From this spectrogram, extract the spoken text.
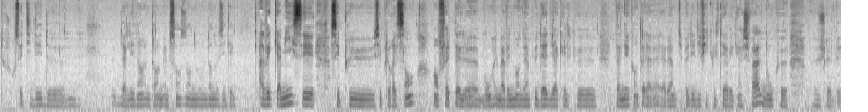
toujours cette idée d'aller dans, dans, le même sens dans nos, dans nos idées. Avec Camille, c'est c'est plus c'est plus récent. En fait, elle bon, elle m'avait demandé un peu d'aide il y a quelques années quand elle, avait un petit peu des difficultés avec un cheval. Donc, euh, je lui avais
